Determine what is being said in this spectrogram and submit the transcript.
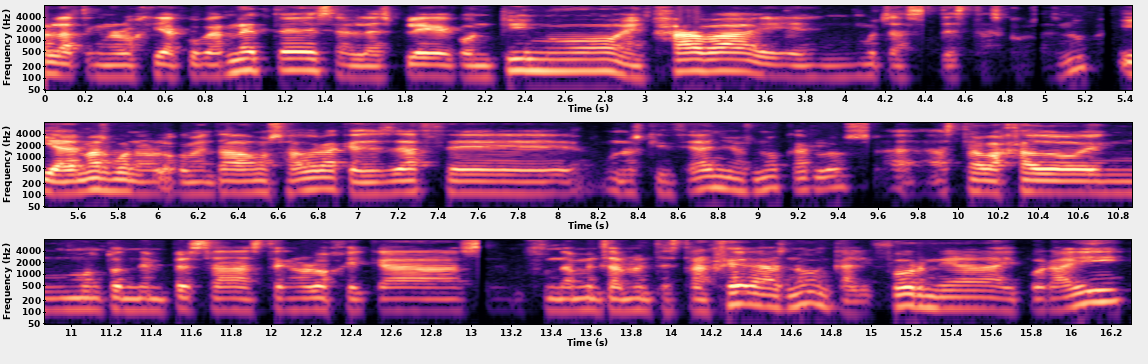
en la tecnología Kubernetes, en el despliegue continuo, en Java y en muchas de estas cosas. ¿No? Y además, bueno, lo comentábamos ahora que desde hace unos 15 años, ¿no, Carlos? Has trabajado en un montón de empresas tecnológicas fundamentalmente extranjeras, ¿no? En California y por ahí.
